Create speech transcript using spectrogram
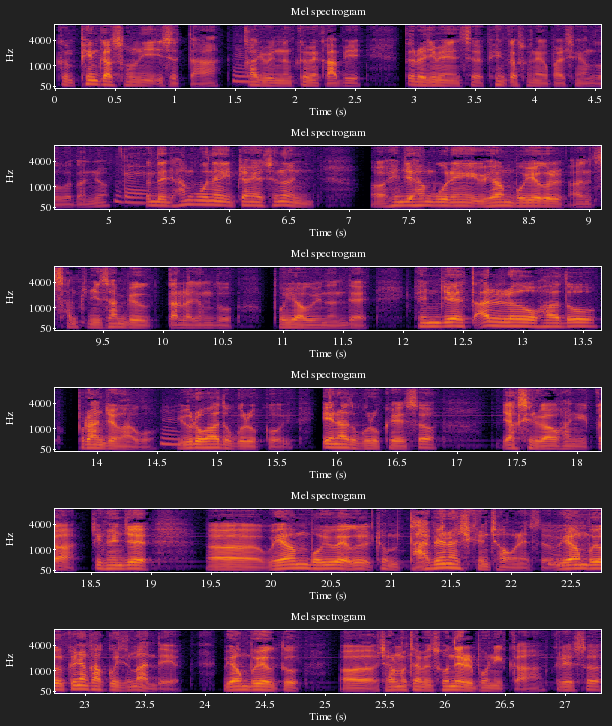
그 평가 손이 있었다. 음. 가지고 있는 금의 값이 떨어지면서 평가 손해가 발생한 거거든요. 네. 근데 한국은행 입장에서는 어, 현재 한국은행이 외환 보유액을 한 3,200, 300억 달러 정도 보유하고 있는데 현재 달러화도 불안정하고 음. 유로화도 그렇고 엔화도 그렇고 해서 약세를 가고 하니까 지금 현재 어, 외환 보유액을 좀 다변화시키는 차원에서 음. 외환 보유액을 그냥 갖고 있으면 안 돼요. 외환 보유액도 어, 잘못하면 손해를 보니까 그래서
